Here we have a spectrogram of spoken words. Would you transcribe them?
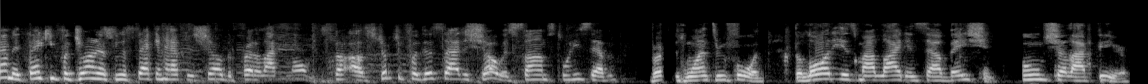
Family, thank you for joining us for the second half of the show, the of Life Moment. So, uh, scripture for this side of the show is Psalms 27, verses 1 through 4. The Lord is my light and salvation. Whom shall I fear?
